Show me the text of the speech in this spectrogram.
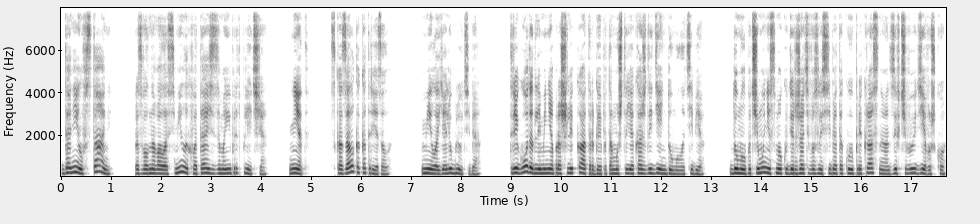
«Данил, встань!» – разволновалась Мила, хватаясь за мои предплечья. «Нет», – сказал, как отрезал. «Мила, я люблю тебя. Три года для меня прошли каторгой, потому что я каждый день думал о тебе. Думал, почему не смог удержать возле себя такую прекрасную, отзывчивую девушку.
